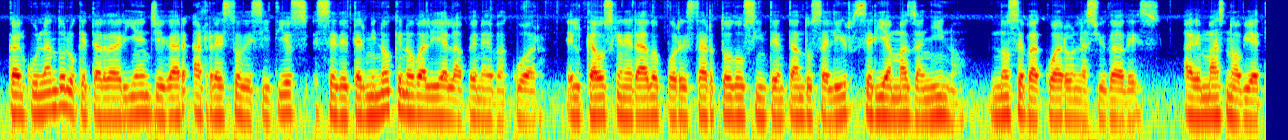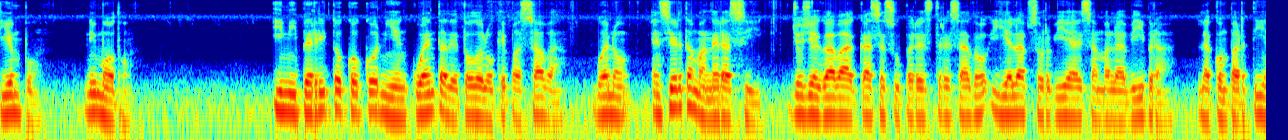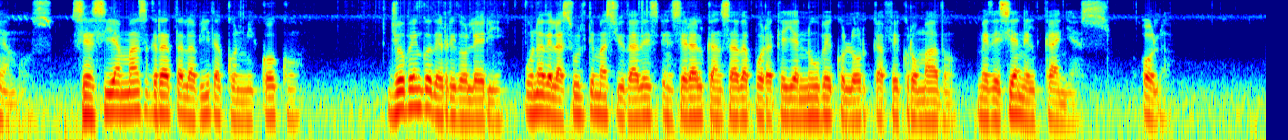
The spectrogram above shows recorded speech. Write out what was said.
Calculando lo que tardaría en llegar al resto de sitios, se determinó que no valía la pena evacuar. El caos generado por estar todos intentando salir sería más dañino. No se evacuaron las ciudades. Además no había tiempo. Ni modo. Y mi perrito Coco ni en cuenta de todo lo que pasaba. Bueno, en cierta manera sí. Yo llegaba a casa súper estresado y él absorbía esa mala vibra, la compartíamos. Se hacía más grata la vida con mi coco. Yo vengo de Ridoleri, una de las últimas ciudades en ser alcanzada por aquella nube color café cromado. Me decían el Cañas. Hola.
